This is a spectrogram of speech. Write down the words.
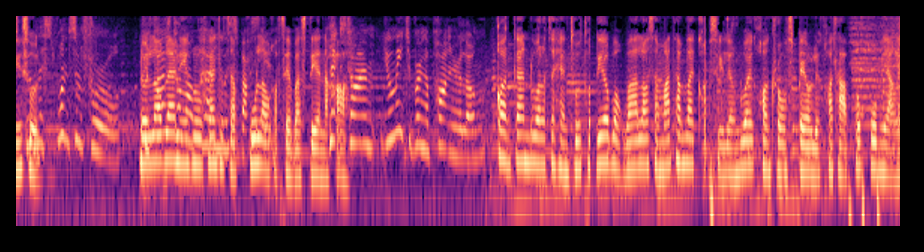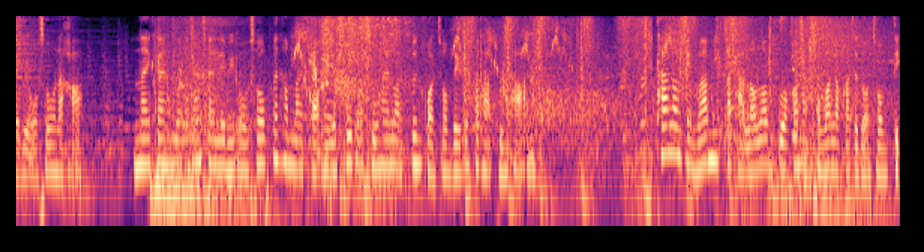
ที่สุด โดยรอบแรกนี้ลูแคนจะจับคู่เรากับเซบาสเตียนนะคะ Next time, you'll need to bring a partner along. ก่อนการดวลเราจะเห็น tutorial บอกว่าเราสามารถทำลายขอบสีเหลืองด้วย Control Spell หรือคาถาควบคุมอย่าง Levioso นะคะ ในการดวลเราต้องใช้ Levioso เพื่อทำลายของในยกคู่ต่อสู้ให้ลอยขึ้นก่อนโจมตีด้วยคาถาพื้นฐาน ถ้าเราเห็นว่ามีคาถารอบๆตัวก็หมายความว่าเราก็จะโดนโจมตี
